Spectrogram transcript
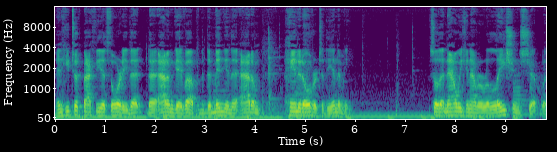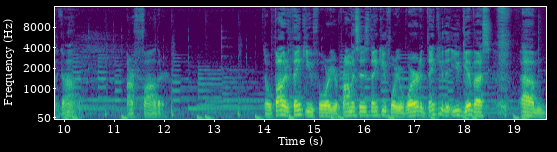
and he took back the authority that, that Adam gave up, the dominion that Adam handed over to the enemy. So that now we can have a relationship with God, our Father. So, Father, thank you for your promises. Thank you for your word. And thank you that you give us. Um,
